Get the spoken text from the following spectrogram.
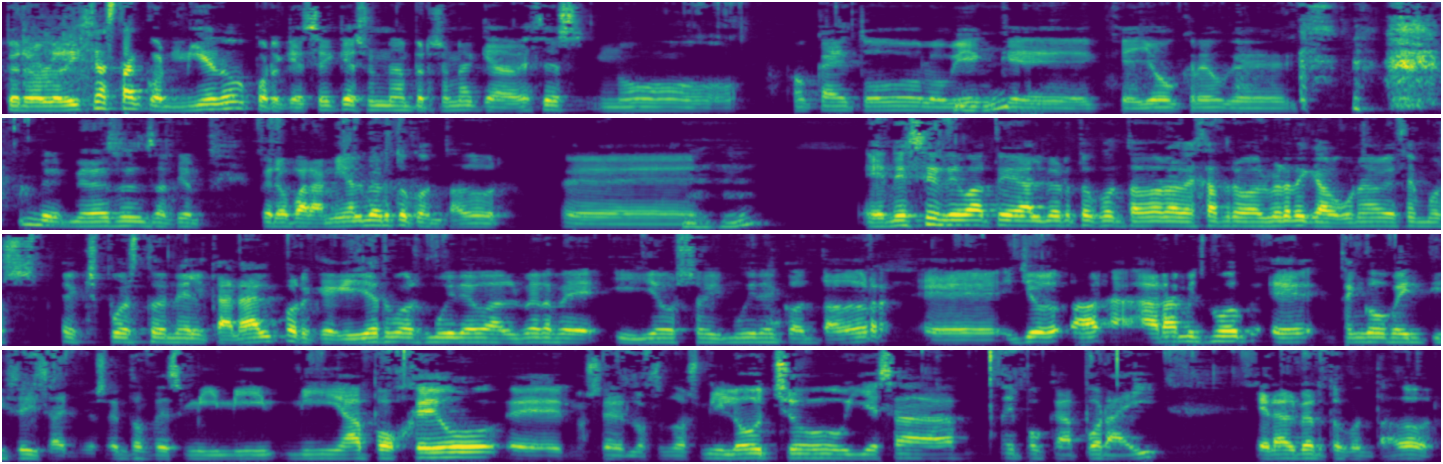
pero lo dije hasta con miedo porque sé que es una persona que a veces no, no cae todo lo bien uh -huh. que, que, yo creo que me, me, da esa sensación. Pero para mí Alberto Contador. Eh, uh -huh. en ese debate Alberto Contador Alejandro Valverde que alguna vez hemos expuesto en el canal, porque Guillermo es muy de Valverde y yo soy muy de Contador, eh, yo ahora mismo eh, tengo 26 años, entonces mi, mi, mi apogeo, eh, no sé, los 2008 y esa época por ahí, era Alberto Contador.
